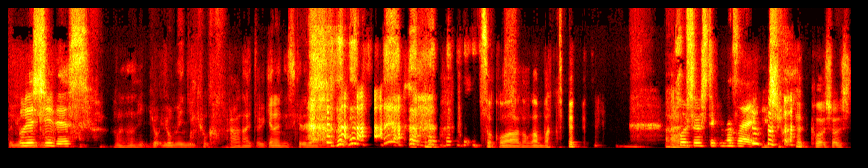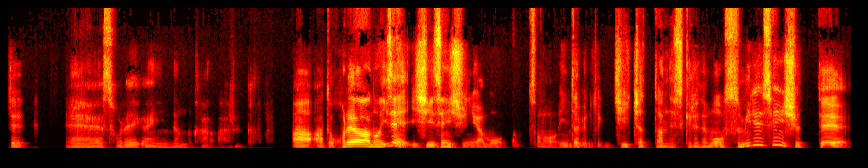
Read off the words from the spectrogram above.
嬉しいでです。嫁に許可もらわないといけないんですけれども、そこはあの頑張って、はい交渉してください。交渉して。えー、それ以外になんかあるか。あ、あとこれはあの以前石井選手にはもうそのインタビューの時に聞いちゃったんですけれども、すみれ選手って、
